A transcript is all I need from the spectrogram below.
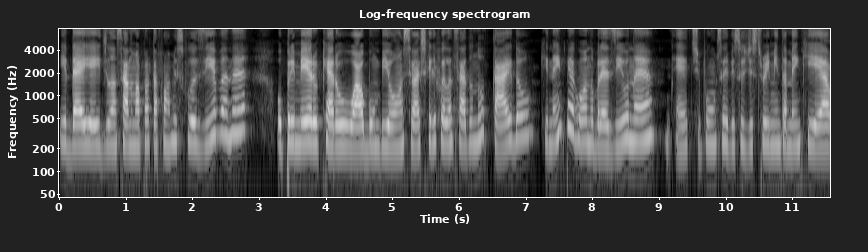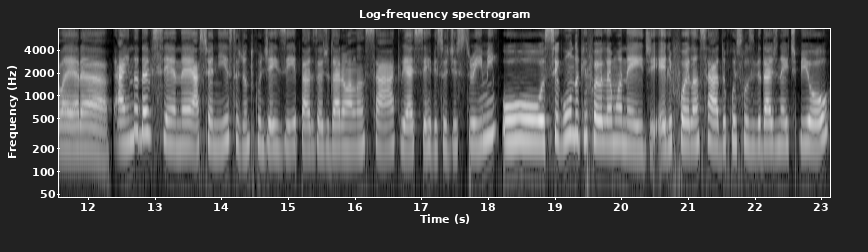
ideia aí de lançar numa plataforma exclusiva, né? O primeiro, que era o álbum Beyoncé, eu acho que ele foi lançado no Tidal, que nem pegou no Brasil, né? É tipo um serviço de streaming também que ela era. Ainda deve ser, né? Acionista junto com Jay-Z e tal. Eles ajudaram a lançar, criar esse serviço de streaming. O segundo, que foi o Lemonade, ele foi lançado com exclusividade na HBO.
